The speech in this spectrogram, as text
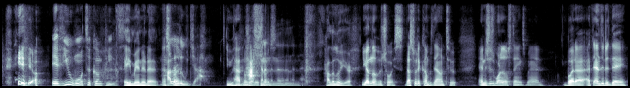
Yeah. If you want to compete. Amen to that. That's right. Hallelujah. You have no other choice. Hallelujah. You have no other choice. That's what it comes down to, and it's just one of those things, man. But uh, at the end of the day,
